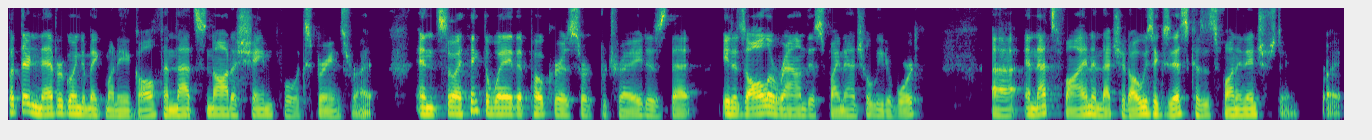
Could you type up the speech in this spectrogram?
but they're never going to make money at golf. And that's not a shameful experience, right? And so I think the way that poker is sort of portrayed is that it is all around this financial leaderboard uh, and that's fine. And that should always exist because it's fun and interesting. Right.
